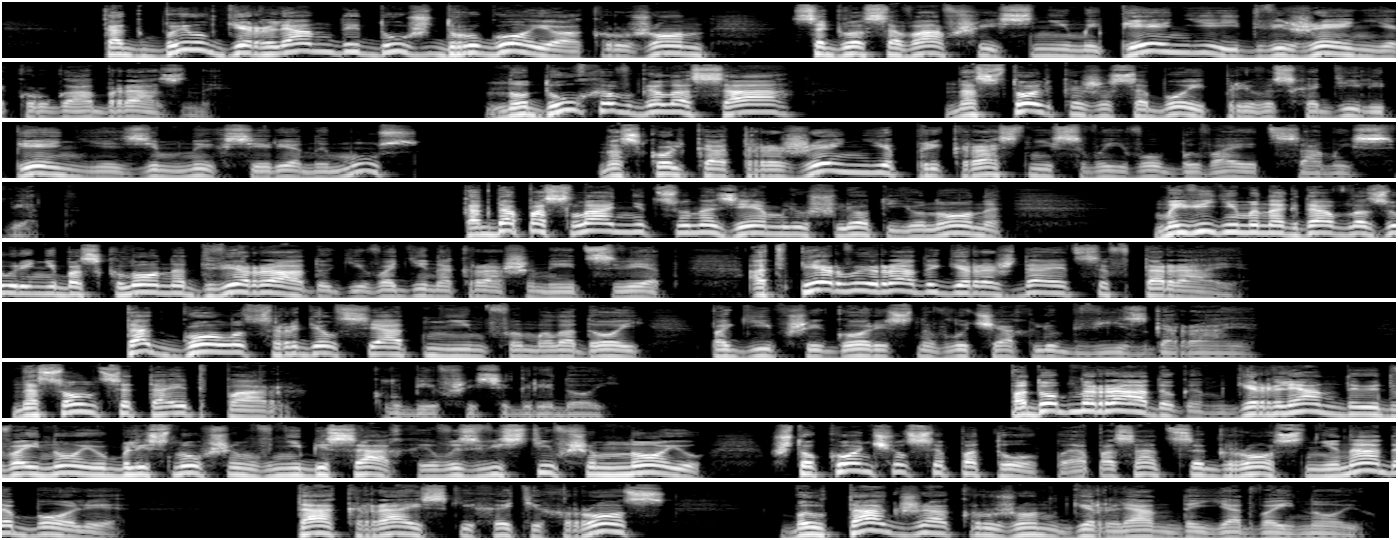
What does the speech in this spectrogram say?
как был гирлянды душ другою окружен, согласовавший с ним и пенье, и движение кругообразное. Но духов голоса настолько же собой превосходили пение земных сирен и мус, насколько отражение прекрасней своего бывает самый свет. Когда посланницу на землю шлет Юнона, мы видим иногда в лазуре небосклона две радуги в один окрашенный цвет. От первой радуги рождается вторая. Так голос родился от нимфы молодой, погибшей горестно в лучах любви сгорая. На солнце тает пар, клубившийся грядой. Подобно радугам, гирляндою двойною, блеснувшим в небесах и возвестившим мною, что кончился потоп, и опасаться гроз не надо более, так райских этих роз был также окружен гирляндой я двойною.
